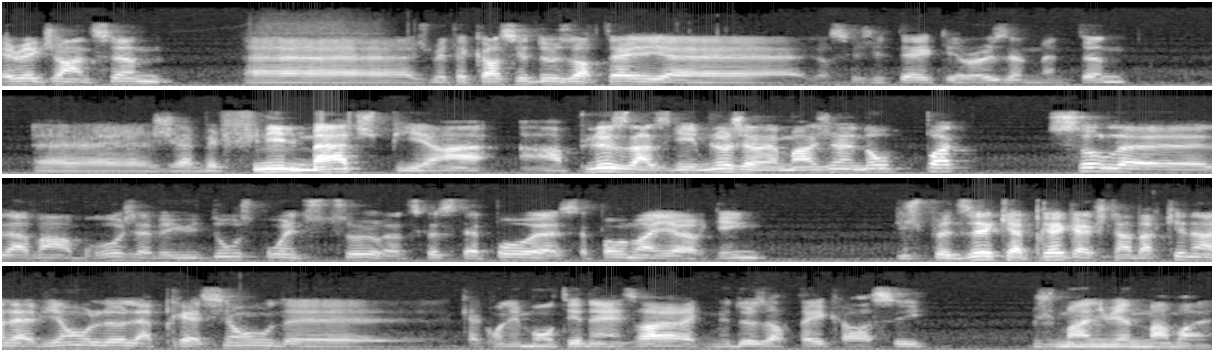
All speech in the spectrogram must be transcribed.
Eric Johnson. Euh, je m'étais cassé deux orteils euh, lorsque j'étais avec les Royals Edmonton. Euh, j'avais fini le match, puis en, en plus, dans ce game-là, j'avais mangé un autre puck sur l'avant-bras. J'avais eu 12 points de suture. En tout cas, c'était pas, euh, pas mon meilleur game. Puis je peux dire qu'après, quand je suis embarqué dans l'avion, la pression de quand on est monté dans les airs avec mes deux orteils cassés, je m'ennuyais de ma mère.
